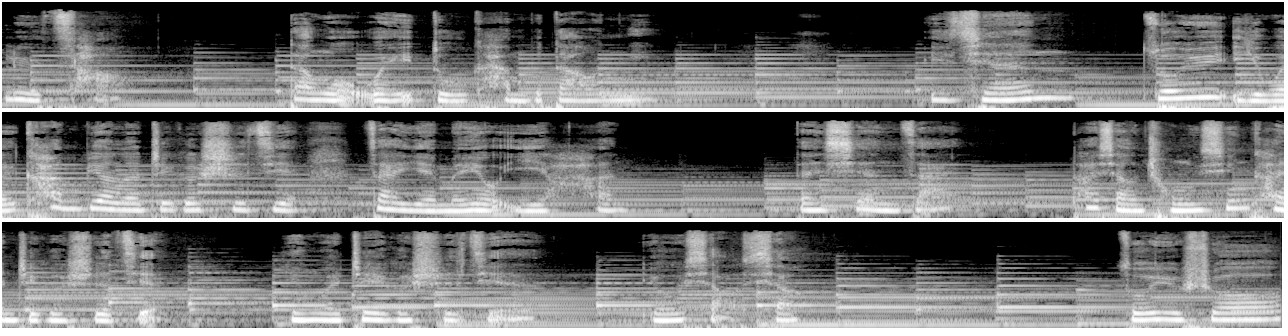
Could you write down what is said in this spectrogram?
绿草，但我唯独看不到你。以前，左宇以为看遍了这个世界，再也没有遗憾，但现在，他想重新看这个世界，因为这个世界有小象。左宇说：“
